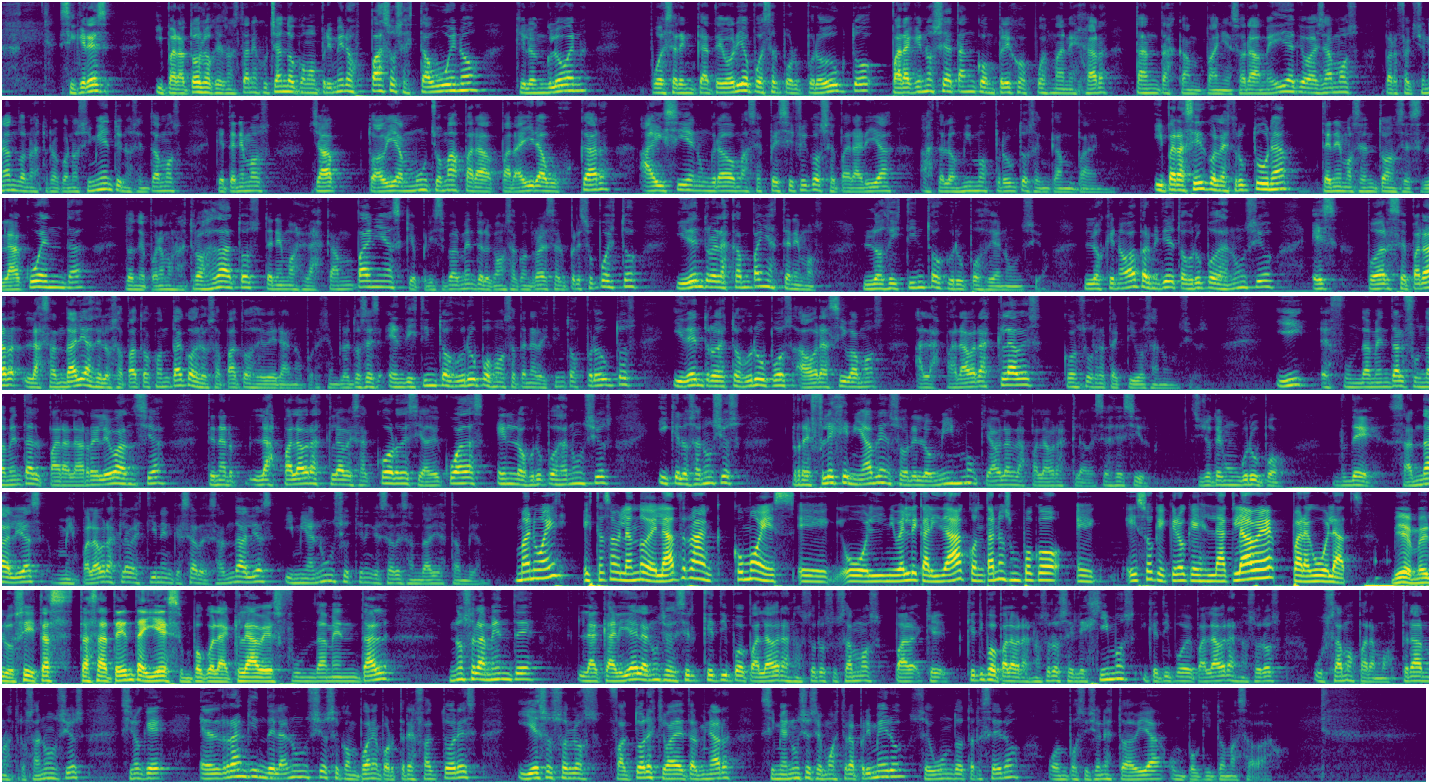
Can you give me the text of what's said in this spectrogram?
Si querés, y para todos los que nos están escuchando, como primeros pasos está bueno que lo engloben, puede ser en categoría, puede ser por producto, para que no sea tan complejo después manejar tantas campañas. Ahora, a medida que vayamos perfeccionando nuestro conocimiento y nos sentamos que tenemos ya todavía mucho más para, para, ir a buscar, ahí sí en un grado más específico separaría hasta los mismos productos en campañas. Y para seguir con la estructura, tenemos entonces la cuenta, donde ponemos nuestros datos, tenemos las campañas, que principalmente lo que vamos a controlar es el presupuesto, y dentro de las campañas tenemos los distintos grupos de anuncio. Lo que nos va a permitir estos grupos de anuncio es poder separar las sandalias de los zapatos con tacos de los zapatos de verano, por ejemplo. Entonces, en distintos grupos vamos a tener distintos productos y dentro de estos grupos, ahora sí vamos a las palabras claves con sus respectivos anuncios. Y es fundamental, fundamental para la relevancia tener las palabras claves acordes y adecuadas en los grupos de anuncios y que los anuncios reflejen y hablen sobre lo mismo que hablan las palabras claves. Es decir, si yo tengo un grupo de sandalias, mis palabras claves tienen que ser de sandalias y mi anuncio tiene que ser de sandalias también. Manuel, estás hablando del ad rank, ¿cómo es? Eh, o el nivel de calidad, contanos un poco eh, eso que creo que es la clave para Google Ads. Bien, Melu, sí, estás, estás atenta y es un poco la clave, es fundamental. No solamente la calidad del anuncio, es decir, qué tipo de palabras nosotros usamos, para, qué, qué tipo de palabras nosotros elegimos y qué tipo de palabras nosotros usamos para mostrar nuestros anuncios, sino que el ranking del anuncio se compone por tres factores y esos son los factores que va a determinar si mi anuncio se muestra primero, segundo, tercero o en posiciones todavía un poquito más abajo.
